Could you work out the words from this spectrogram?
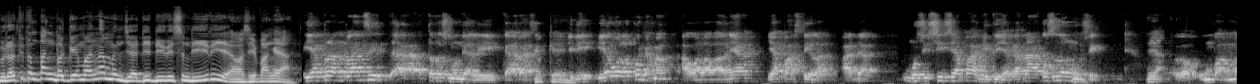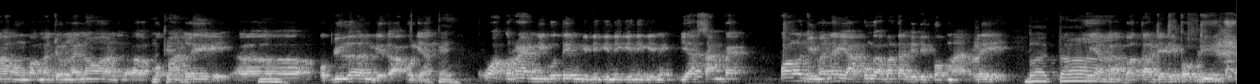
Berarti tentang bagaimana menjadi diri sendiri ya Mas Ipang ya? Ya pelan-pelan sih uh, terus menggali ke arah situ. Oke. Jadi ya walaupun memang awal-awalnya ya pastilah ada musisi siapa gitu ya, karena aku seneng musik. Ya. Uh, umpama umpama John Lennon, uh, Bob Oke. Marley, uh, Bob Dylan gitu. Aku lihat, Oke. wah keren ngikutin gini gini gini gini. Ya sampai Paul gimana ya aku nggak bakal jadi Bob Marley. Betul. Aku ya nggak bakal jadi Bob Dylan.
